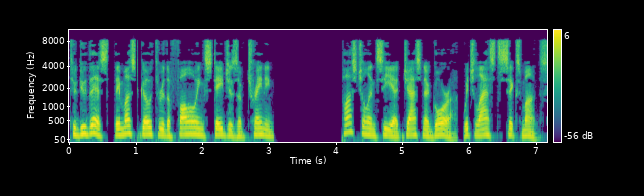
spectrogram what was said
To do this, they must go through the following stages of training Postulancy at Jasna Gora, which lasts six months.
